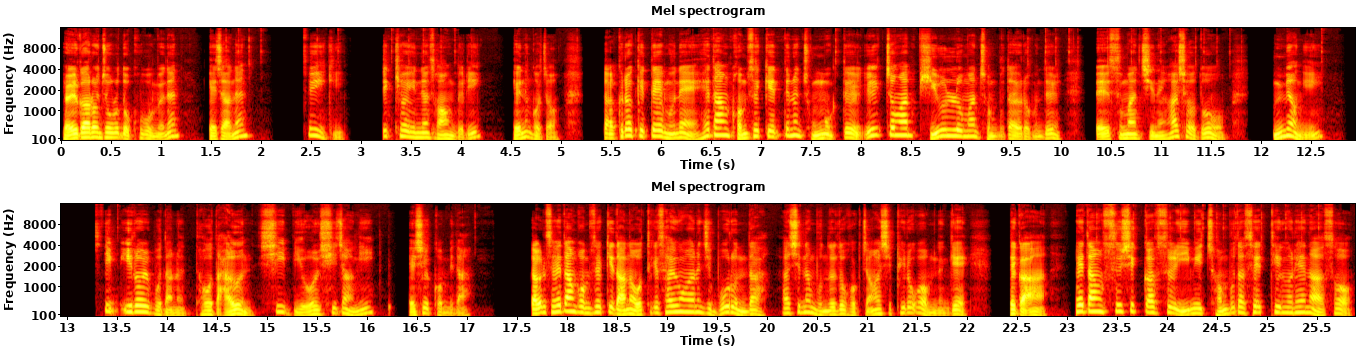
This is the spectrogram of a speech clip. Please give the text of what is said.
결과론적으로 놓고 보면은 계좌는 수익이 찍혀 있는 상황들이 되는 거죠. 자, 그렇기 때문에 해당 검색기에 뜨는 종목들 일정한 비율로만 전부 다 여러분들 매수만 진행하셔도 분명히 11월보다는 더 나은 12월 시장이 되실 겁니다. 자, 그래서 해당 검색기 나는 어떻게 사용하는지 모른다 하시는 분들도 걱정하실 필요가 없는 게 제가 해당 수식 값을 이미 전부 다 세팅을 해놔서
